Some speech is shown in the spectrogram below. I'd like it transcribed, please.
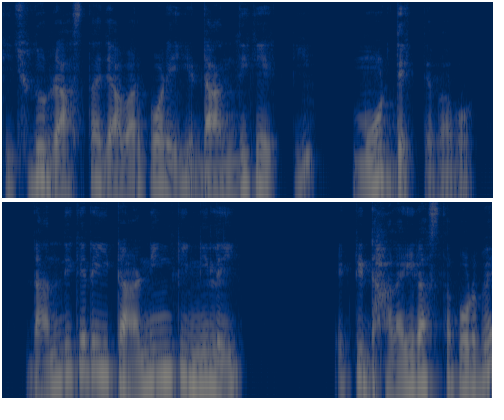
কিছু দূর রাস্তা যাওয়ার পরেই ডান দিকে একটি মোড় দেখতে পাবো। ডান দিকের এই টার্নিংটি নিলেই একটি ঢালাই রাস্তা পড়বে।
